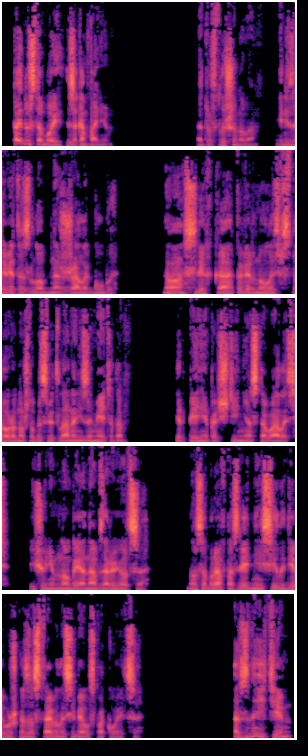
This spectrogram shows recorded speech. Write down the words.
— Пойду с тобой за компанию. От услышанного Елизавета злобно сжала губы, но слегка повернулась в сторону, чтобы Светлана не заметила. Терпения почти не оставалось. Еще немного, и она взорвется. Но, собрав последние силы, девушка заставила себя успокоиться. — А знаете,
